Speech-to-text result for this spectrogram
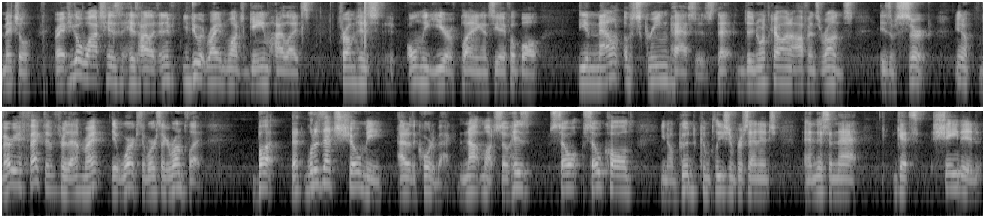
Mitchell, right? If you go watch his his highlights, and if you do it right and watch game highlights from his only year of playing NCAA football, the amount of screen passes that the North Carolina offense runs is absurd. You know, very effective for them, right? It works. It works like a run play. But that what does that show me out of the quarterback? Not much. So his so so called, you know, good completion percentage and this and that gets shaded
